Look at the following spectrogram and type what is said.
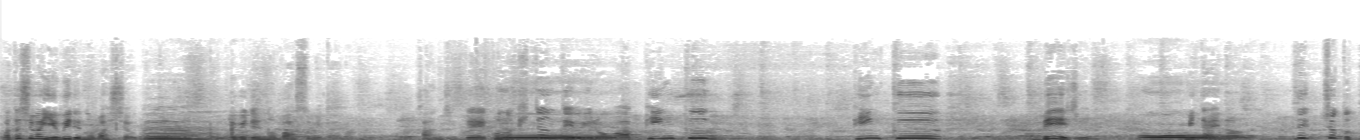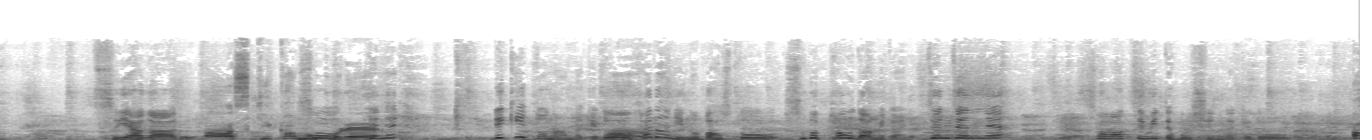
私は指で伸ばしちゃうけど、うん。指で伸ばすみたいな感じでこのキトゥンっていう色はピンクピンクベージュみたいな。でちょっと艶がある。あー好きかもこれ。でねリキッドなんだけど、うん。肌に伸ばすとすごいパウダーみたいに全然ね触ってみてほしいんだけど。あ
